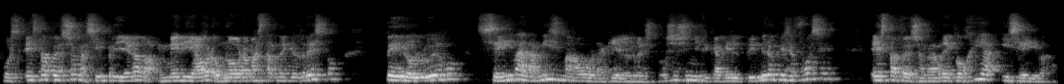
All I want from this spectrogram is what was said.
Pues esta persona siempre llegaba media hora, una hora más tarde que el resto, pero luego se iba a la misma hora que el resto. Eso significa que el primero que se fuese, esta persona recogía y se iba.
